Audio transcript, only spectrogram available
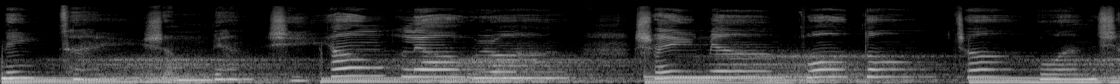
你在身边，夕阳缭软，水面波动着晚霞，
